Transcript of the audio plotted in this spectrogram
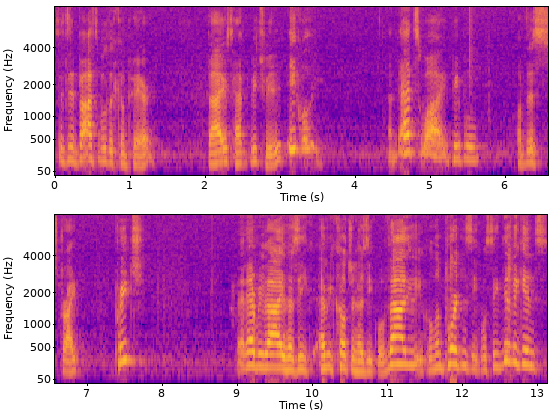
So it's impossible to compare. Values have to be treated equally. And that's why people of this stripe preach that every value has e- every culture has equal value, equal importance, equal significance.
